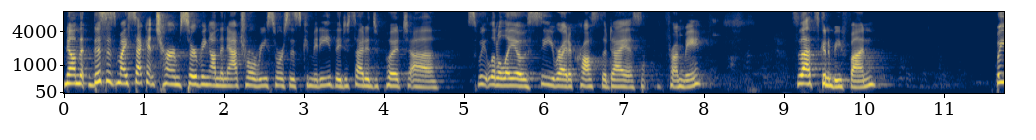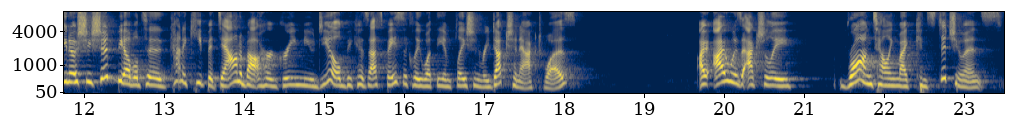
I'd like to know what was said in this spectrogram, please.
Now, this is my second term serving on the Natural Resources Committee. They decided to put uh, sweet little AOC right across the dais from me. So that's going to be fun. But you know, she should be able to kind of keep it down about her Green New Deal because that's basically what the Inflation Reduction Act was. I, I was actually wrong telling my constituents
